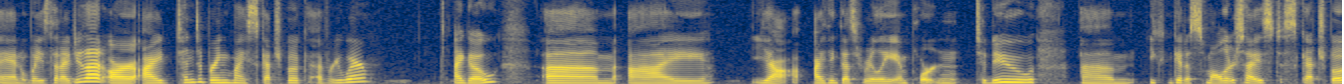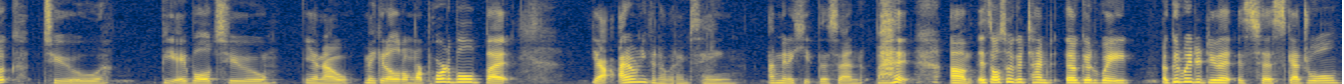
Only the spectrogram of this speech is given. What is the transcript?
and ways that I do that are I tend to bring my sketchbook everywhere I go. Um, I, yeah, I think that's really important to do. Um, you can get a smaller sized sketchbook to be able to you know, make it a little more portable. But yeah, I don't even know what I'm saying. I'm gonna keep this in, but um, it's also a good time, a good way, a good way to do it is to schedule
